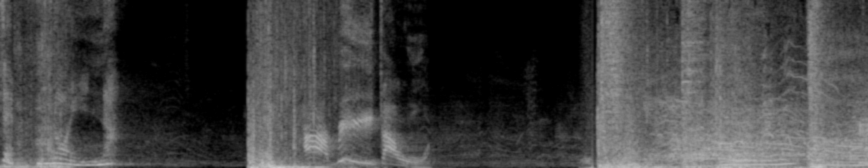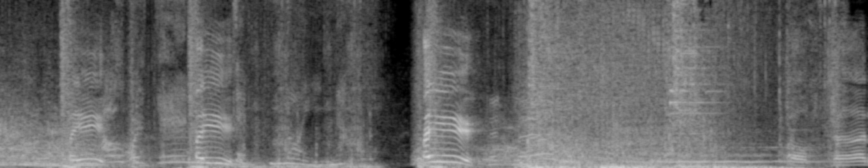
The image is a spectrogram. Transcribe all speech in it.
เจ็บหน่อยนะข้าบี้เจ้าตีเอาไปกินตีเจ็บหน่อยนะ ตีเสร็จแล้ว จบเกิน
